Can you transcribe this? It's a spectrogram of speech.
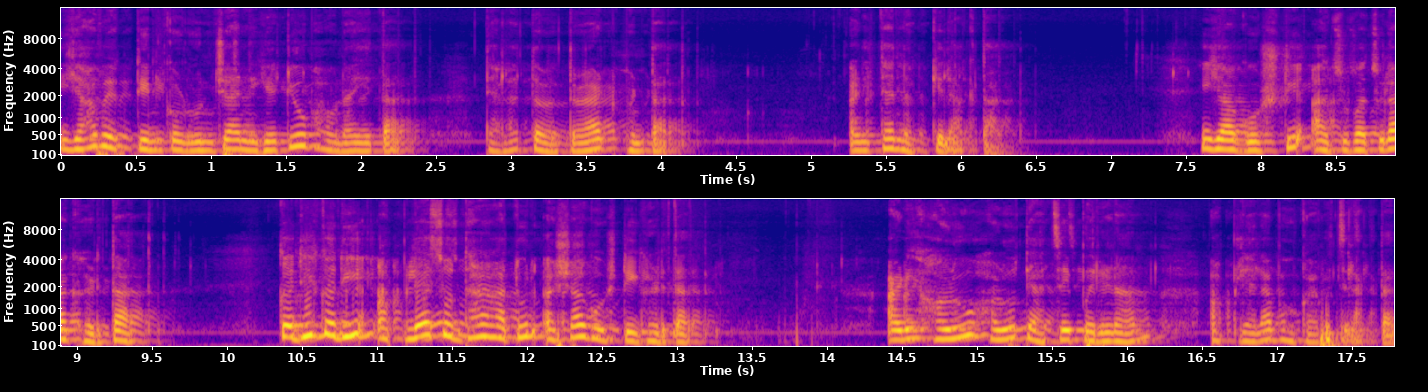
या व्यक्तींकडून ज्या निगेटिव्ह भावना येतात त्याला तळतळाट म्हणतात आणि त्या नक्की लागतात. या गोष्टी आजूबाजूला घडतात. कधीकधी आपल्यासुद्धा हातून अशा गोष्टी घडतात. आणि हळूहळू त्याचे परिणाम आपल्याला भोगावेच लागतात.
